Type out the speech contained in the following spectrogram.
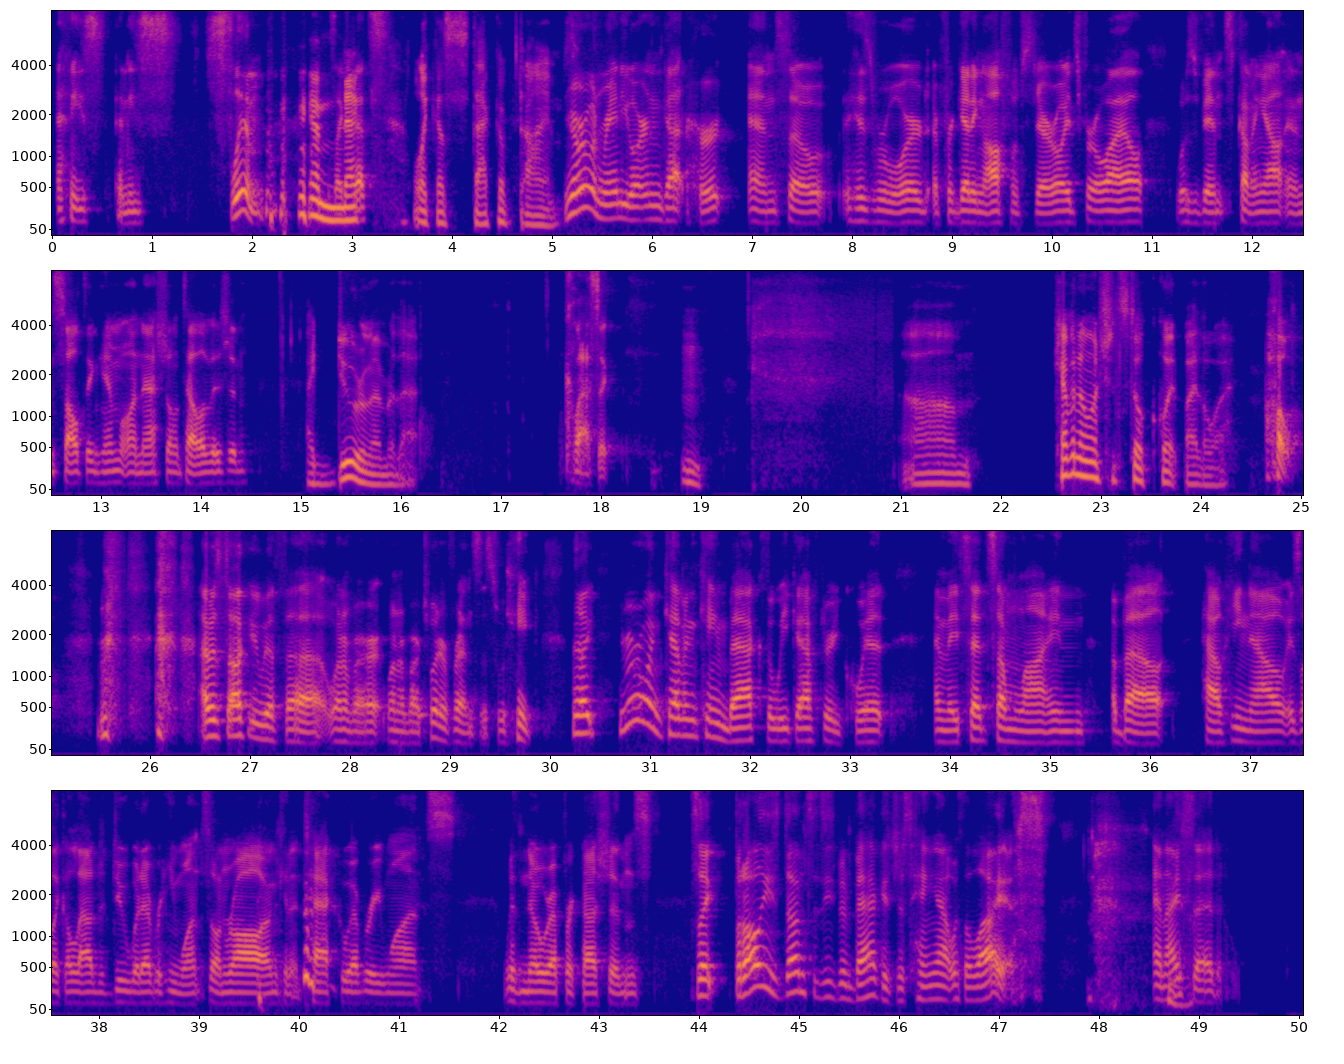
and he's and he's slim. and like, neck that's... like a stack of dimes. Remember when Randy Orton got hurt and so his reward for getting off of steroids for a while was Vince coming out and insulting him on national television? I do remember that. Classic. Mm. Um, Kevin Owens should still quit. By the way. Oh, I was talking with uh, one of our one of our Twitter friends this week. They're like, "You remember when Kevin came back the week after he quit, and they said some line about how he now is like allowed to do whatever he wants on Raw and can attack whoever he wants with no repercussions?" It's like, but all he's done since he's been back is just hang out with Elias. And I said,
